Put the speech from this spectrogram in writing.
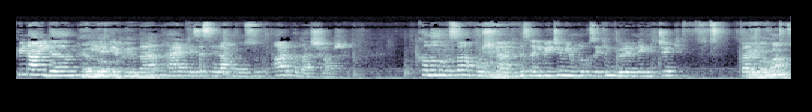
Günaydın. Hello, Yeni bir günden herkese selam olsun arkadaşlar. Kanalımıza hoş geldiniz. Ali Beyciğim 29 Ekim görevine gidecek. Ben de ona, Bayramınız,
